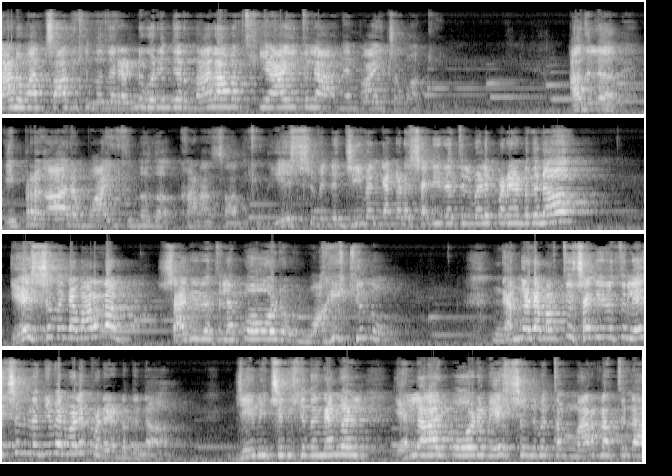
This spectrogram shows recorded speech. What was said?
കാണുവാൻ സാധിക്കുന്നത്. രണ്ട് കുരിന്തിർ നാലാമധ്യായത്തിലാണ് ഞാൻ വായിച്ച വാക്യം. അതിൽ ഇപ്രകാരം വായിക്കുന്നത് കാണാൻ സാധിക്കുന്നു. യേശുവിന്റെ ജീവൻ ഞങ്ങളുടെ ശരീരത്തിൽ വെളിപ്പെടേണ്ടതിന് യേശുവിന്റെ മരണം ശരീരത്തിൽ എപ്പോഴും വഹിക്കുന്നു. ഞങ്ങളുടെ മർത്യ ശരീരത്തിൽ യേശുവിന്റെ ജീവൻ വെളിപ്പെടേണ്ടതിന് ജീവിച്ചിരിക്കുന്ന ഞങ്ങൾ എല്ലായ്പ്പോഴും യേശു നിമിത്തം മരണത്തിന്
